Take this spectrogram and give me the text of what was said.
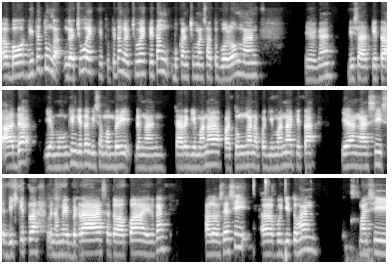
eh, bahwa kita tuh nggak nggak cuek gitu. Kita nggak cuek. Kita bukan cuma satu golongan, ya kan? Di saat kita ada, ya mungkin kita bisa memberi dengan cara gimana, patungan apa gimana kita ya ngasih sedikit lah namanya beras atau apa itu kan. Kalau saya sih eh, puji Tuhan masih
